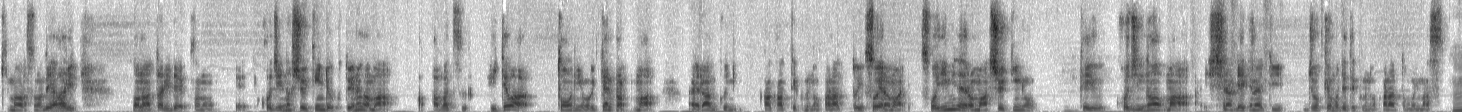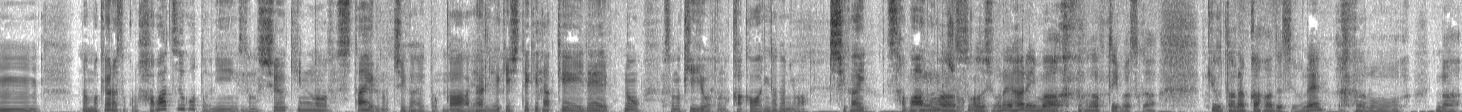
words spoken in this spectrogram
きますので、やはりそのあたりで、その、えー、個人の集金力というのが、まあ、派閥、ひいては党においての、まあ、ランクにかかってくるのかなという、そういうのまあ、そういう意味での、まあ、集金をっていう個人の、まあ、しなきゃいけないという状況も出てくるのかなと思います。うん牧原さん、この派閥ごとに、その集金のスタイルの違いとか、やはり歴史的な経緯での、その企業との関わりなどには、違い、差はあるんでしょうか、まあ、そうでしょうね。やはり、まあ、なんて言いますか、旧田中派ですよね。あの、今、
